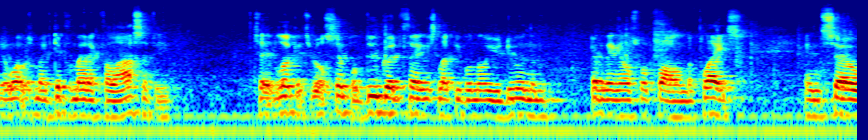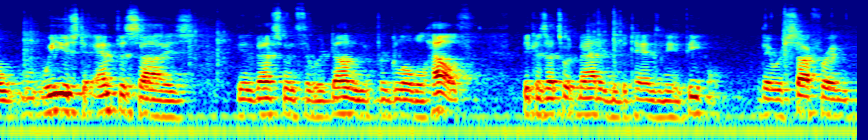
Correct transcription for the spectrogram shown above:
you know, what was my diplomatic philosophy. Said, look, it's real simple. Do good things, let people know you're doing them. Everything else will fall into place. And so we used to emphasize the investments that were done for global health because that's what mattered to the Tanzanian people. They were suffering,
